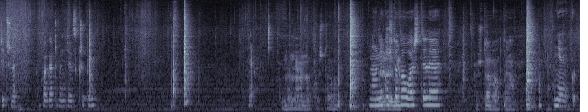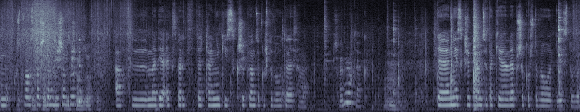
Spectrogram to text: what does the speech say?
Śliczny. Uwaga, czy będzie skrzypiał? No nie, no kosztował. No nie kosztował aż tyle. Kosztował tyle. Nie, nie, ko- nie kosztował 170 zł. zł. A w Media Expert te czajniki skrzypiące kosztowały tyle samo. Serio? Tak. Mm. Te nieskrzypiące, takie lepsze kosztowały 2 stówy.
